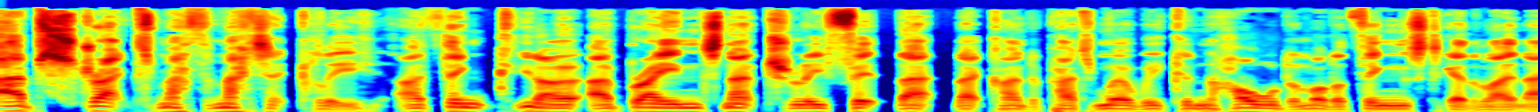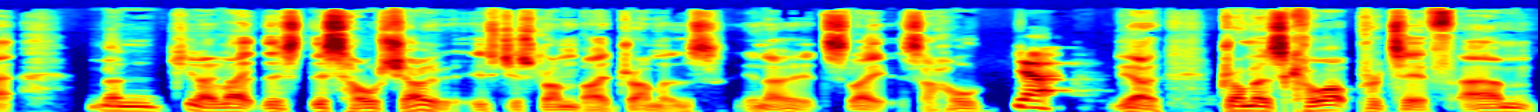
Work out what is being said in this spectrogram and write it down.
abstract mathematically. I think you know our brains naturally fit that that kind of pattern where we can hold a lot of things together like that. And you know, like this this whole show is just run by drummers. You know, it's like it's a whole yeah you know drummers cooperative. Um,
